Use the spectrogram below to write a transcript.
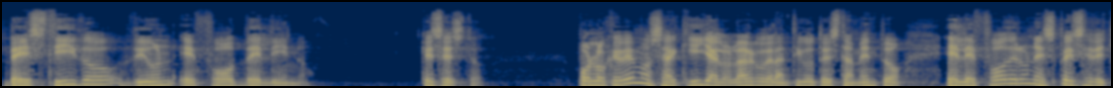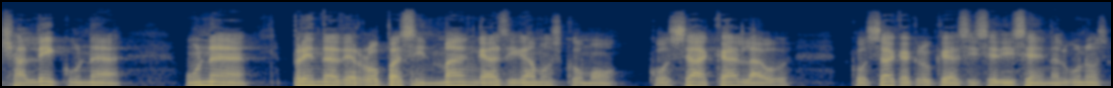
vestido de un efod de lino. ¿Qué es esto? Por lo que vemos aquí y a lo largo del Antiguo Testamento, el efod era una especie de chaleco, una, una prenda de ropa sin mangas, digamos como cosaca, la cosaca creo que así se dice en algunos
